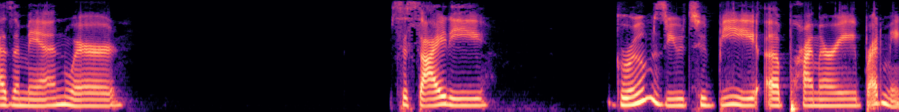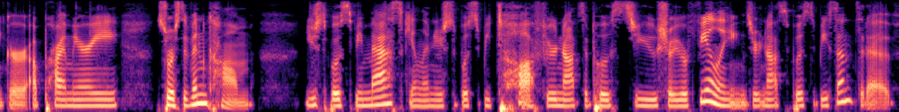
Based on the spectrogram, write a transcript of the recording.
as a man where society grooms you to be a primary bread maker, a primary source of income. You're supposed to be masculine. You're supposed to be tough. You're not supposed to show your feelings. You're not supposed to be sensitive.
